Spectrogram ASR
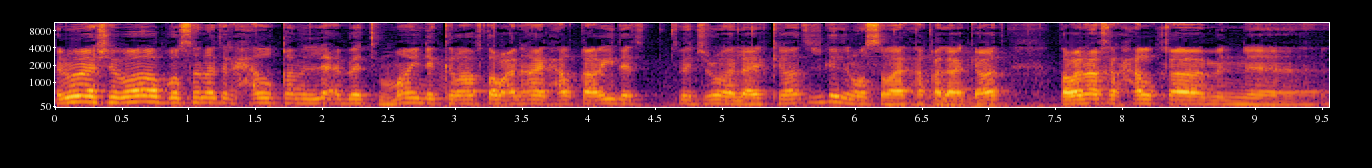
المهم يا شباب وصلت الحلقة من لعبة ماينكرافت طبعا هاي الحلقة أريد تفجروها لايكات. إيش قد نوصل هاي الحلقة لايكات؟ طبعا آخر حلقة من آه،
